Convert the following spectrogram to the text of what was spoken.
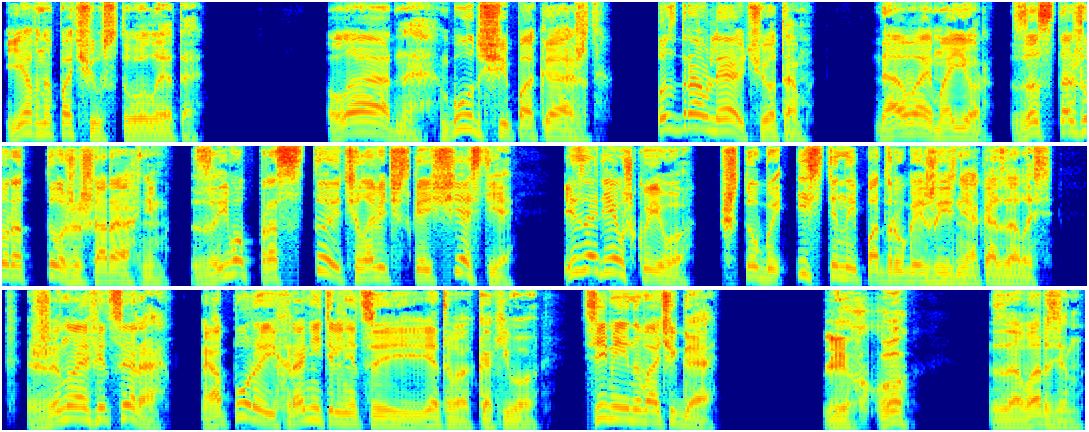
явно почувствовал это. «Ладно, будущее покажет. Поздравляю, что там. Давай, майор, за стажера тоже шарахнем, за его простое человеческое счастье и за девушку его, чтобы истинной подругой жизни оказалась. Женой офицера, опорой и хранительницей этого, как его, семейного очага». «Легко?» Заварзин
